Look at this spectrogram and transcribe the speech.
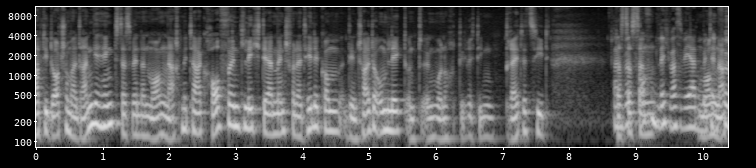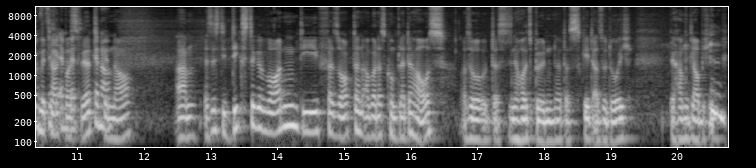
Habe die dort schon mal dran gehängt, dass wenn dann morgen Nachmittag hoffentlich der Mensch von der Telekom den Schalter umlegt und irgendwo noch die richtigen Drähte zieht, Dann dass das dann hoffentlich was werden morgen den 50 Nachmittag was wird. Genau. Genau. Ähm, es ist die dickste geworden, die versorgt dann aber das komplette Haus. Also das sind Holzböden, ne? das geht also durch. Wir haben, glaube ich, im,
